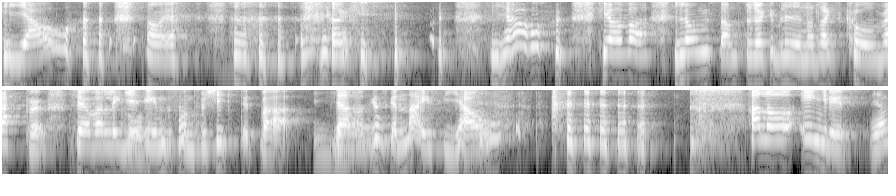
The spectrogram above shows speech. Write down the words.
Ja. Fan vad jag... Okej. Ja. Jag bara långsamt försöker bli någon slags cool rapper. Så jag bara lägger Cool. in sånt försiktigt bara. Det Ja. hade varit ganska nice, ja. Hallå Ingrid, Ja.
